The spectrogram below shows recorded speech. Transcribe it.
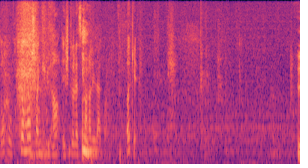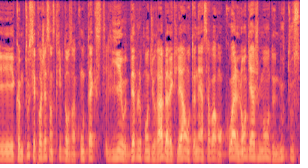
donc on recommence à Q1 et je te laisse parler là. Quoi. Ok. Et comme tous ces projets s'inscrivent dans un contexte lié au développement durable, avec Léa, on tenait à savoir en quoi l'engagement de nous tous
